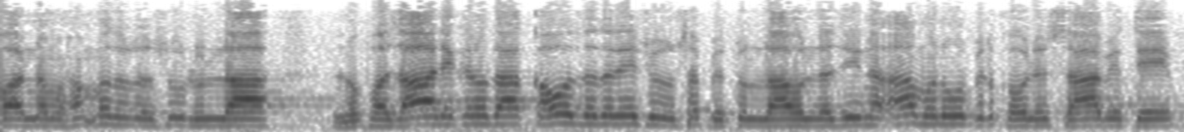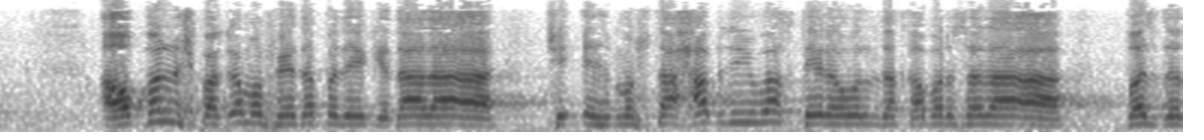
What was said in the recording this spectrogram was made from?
وان محمد رسول الله نو فذالک نو دا قول د درې چې ثبت الله الذين امنوا بالقول الثابت او بل شپږم فائدہ په دې کې دا دا چې مستحب دی وخت رول د قبر سره پس د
